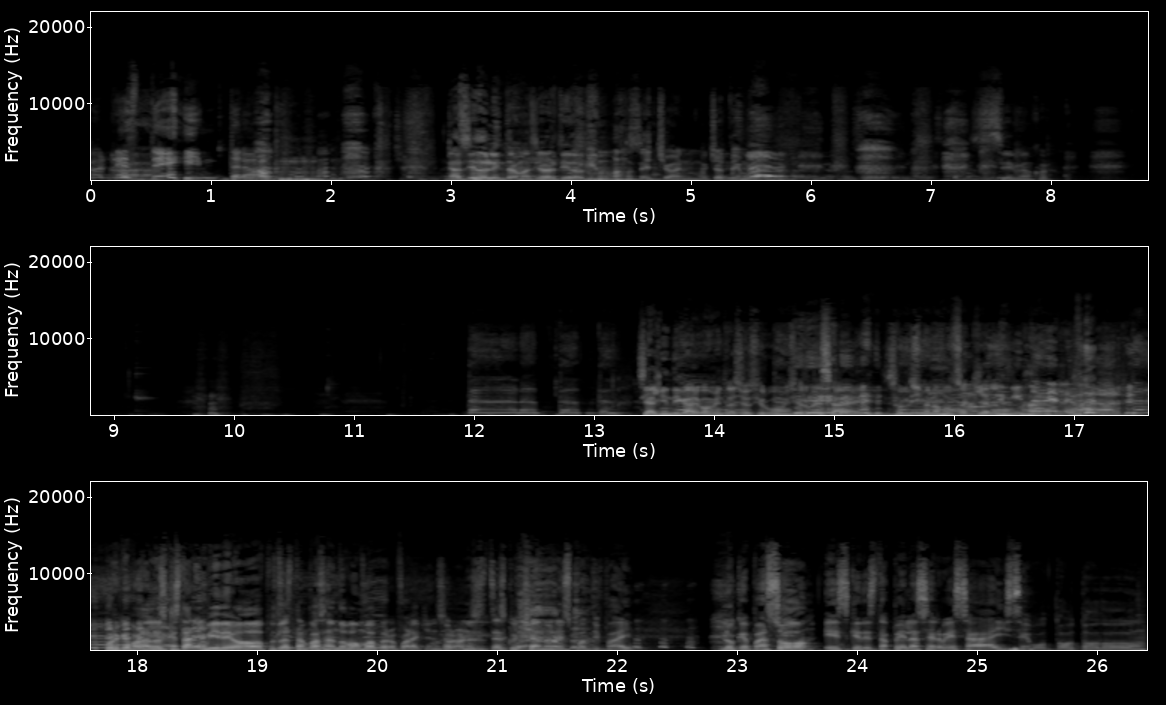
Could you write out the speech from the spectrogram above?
con Ah. este intro? Ha sido el intro más divertido que hemos hecho en mucho tiempo. Sí, mejor. Taratata. Si alguien diga algo mientras yo sirvo mi cerveza y solucionamos La aquí el musiquita de elevador. Porque para los que están en video, pues la están pasando bomba, pero para quien solo nos está escuchando en Spotify, lo que pasó es que destapé la cerveza y se botó todo.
